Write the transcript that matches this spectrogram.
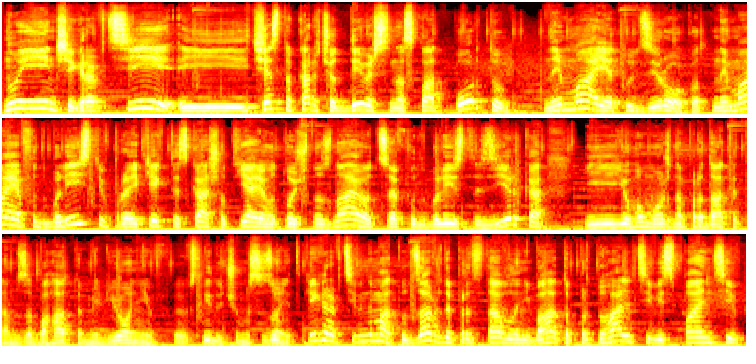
Ну і інші гравці, і чесно кажучи, от дивишся на склад порту, немає тут зірок. От немає футболістів, про яких ти скажеш, от я його точно знаю, це футболіст зірка, і його можна продати там за багато мільйонів в слідучому сезоні. Таких гравців нема. Тут завжди представлені багато португальців, іспанців,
